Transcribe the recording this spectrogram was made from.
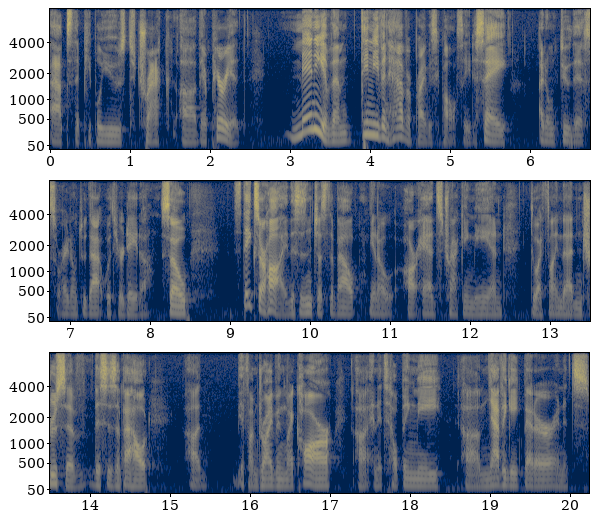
apps that people use to track uh, their period. Many of them didn't even have a privacy policy to say, I don't do this or I don't do that with your data. So stakes are high. This isn't just about, you know, are ads tracking me and do I find that intrusive? This is about uh, if I'm driving my car uh, and it's helping me um, navigate better and it's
